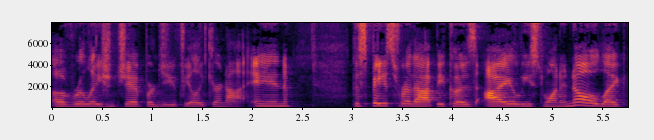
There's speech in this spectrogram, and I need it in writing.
a relationship or do you feel like you're not in the space for that? Because i at least want to know like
